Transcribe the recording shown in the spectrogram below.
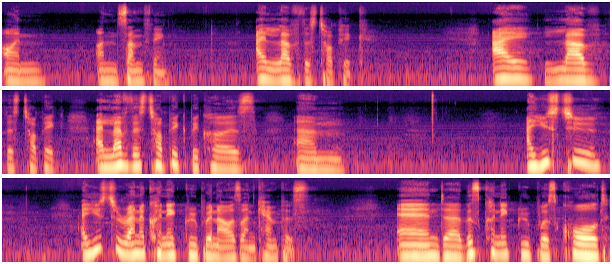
on on something. I love this topic. I love this topic. I love this topic because um, I used to I used to run a connect group when I was on campus, and uh, this connect group was called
